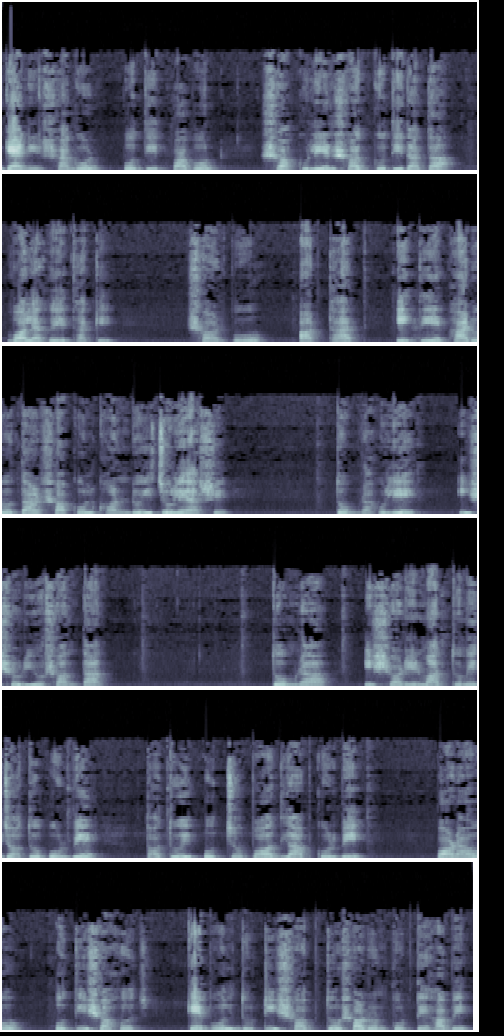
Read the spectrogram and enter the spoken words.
জ্ঞানের সাগর, পতিত পাবন, সকলের সদ্গতিদাতা বলা হয়ে থাকে। সর্ব, অর্থাৎ এতে ভারত আর সকল খণ্ডই চলে আসে। তোমরা হলে ঈশ্বরীয় সন্তান। তোমরা ঈশ্বরের মাধ্যমে যত পড়বে, ততই উচ্চ পদ লাভ করবে। পড়াও অতি সহজ, কেবল দুটি শব্দ স্মরণ করতে হবে।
